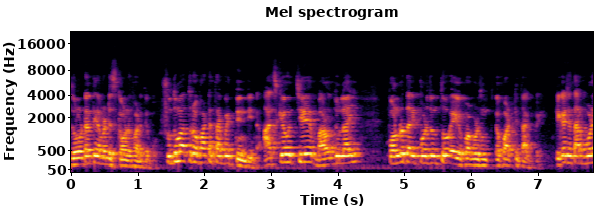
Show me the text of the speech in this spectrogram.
দুটোটাতে আমরা ডিসকাউন্ট অফার দেবো। শুধুমাত্র অফারটা থাকবে তিন দিন। আজকে হচ্ছে বারো জুলাই পনেরো তারিখ পর্যন্ত এই অফার পর্যন্ত অফারটি থাকবে। ঠিক আছে? তারপরে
